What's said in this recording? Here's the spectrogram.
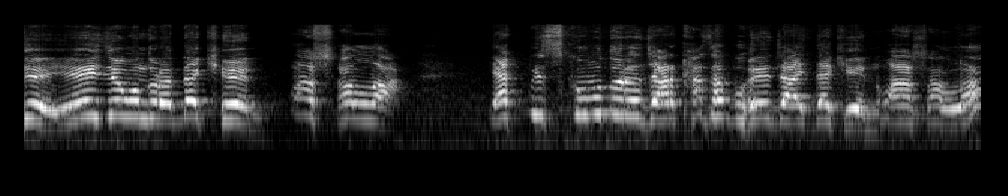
যে এই যে বন্ধুরা দেখেন মাশাল্লাহ এক পিস কবুতরে যার খাঁচা বয়ে যায় দেখেন মাশাল্লাহ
